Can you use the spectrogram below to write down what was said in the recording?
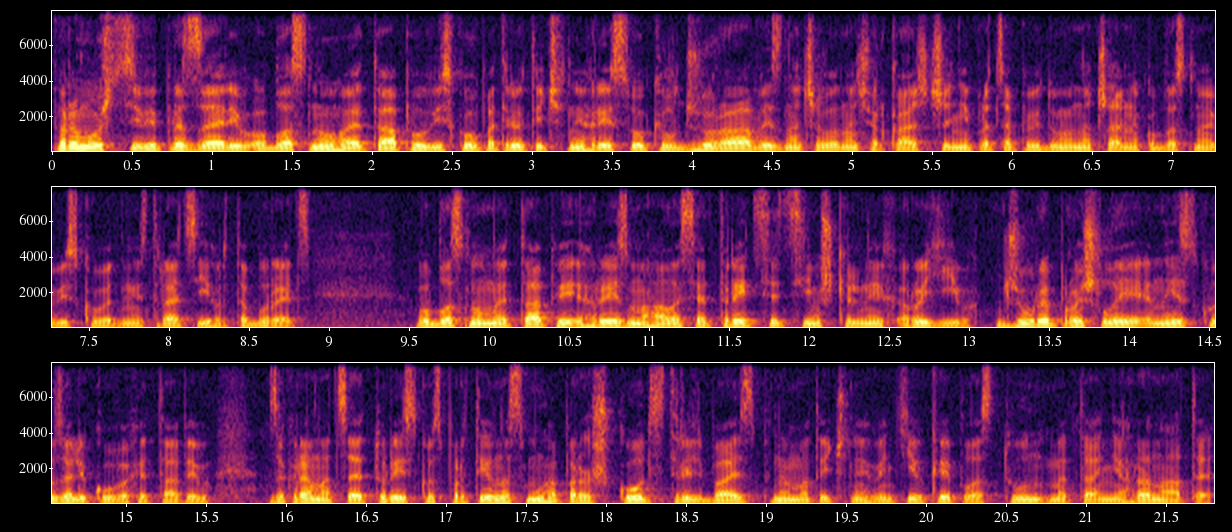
Переможців і призерів обласного етапу військово-патріотичної гри Сокіл Джура визначили на Черкащині. Про це повідомив начальник обласної військової адміністрації Ігор Табурець. В обласному етапі гри змагалися 37 шкільних роїв. Джури пройшли низку залікових етапів. Зокрема, це туристсько-спортивна смуга перешкод, стрільба із пневматичної гвинтівки, пластун, метання гранати.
